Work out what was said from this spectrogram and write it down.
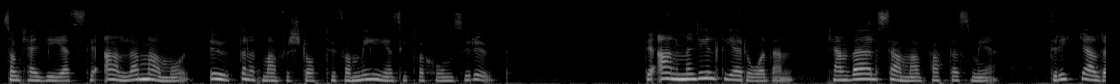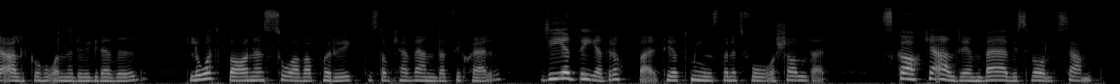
som kan ges till alla mammor utan att man förstått hur familjens situation ser ut. De allmängiltiga råden kan väl sammanfattas med Drick aldrig alkohol när du är gravid. Låt barnen sova på rygg tills de kan vända sig själv. Ge D-droppar till åtminstone två års ålder. Skaka aldrig en bebis våldsamt.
